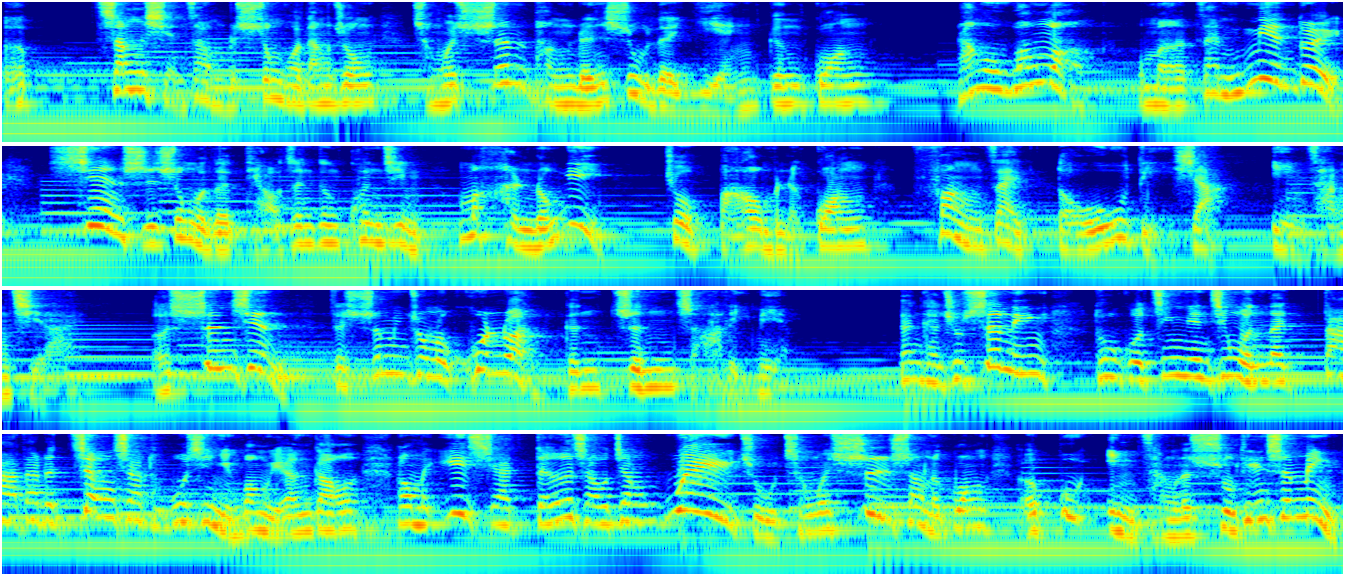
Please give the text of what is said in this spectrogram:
而彰显在我们的生活当中，成为身旁人事物的盐跟光。然后，往往我们在面对现实生活的挑战跟困境，我们很容易就把我们的光放在斗底下隐藏起来，而深陷在生命中的混乱跟挣扎里面。但恳求圣灵透过今天经文来大大的降下突破性眼光与恩膏，让我们一起来得着将为主成为世上的光而不隐藏的属天生命。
